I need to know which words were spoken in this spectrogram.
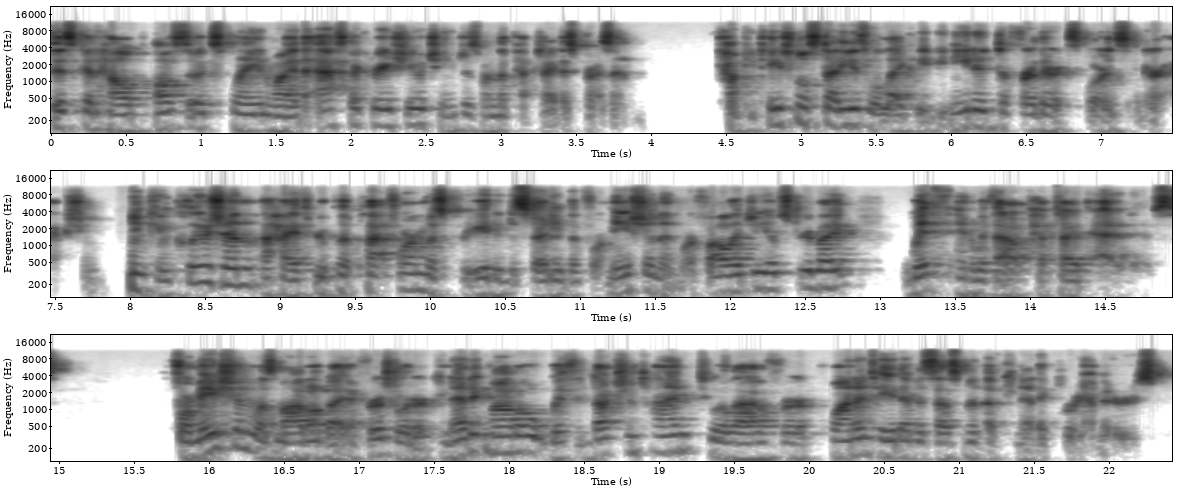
This could help also explain why the aspect ratio changes when the peptide is present. Computational studies will likely be needed to further explore this interaction. In conclusion, a high throughput platform was created to study the formation and morphology of struvite with and without peptide additives. Formation was modeled by a first order kinetic model with induction time to allow for quantitative assessment of kinetic parameters.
